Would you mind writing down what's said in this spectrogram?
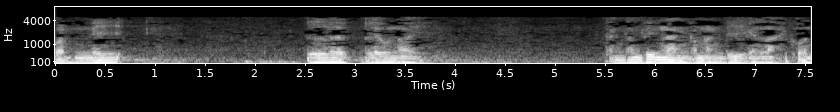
วันนี้เลิกเร็วหน่อย ทั้งทั้งที่นั่งกำลังดีกันหลายคน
